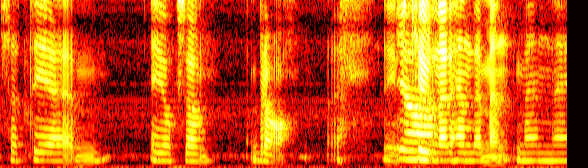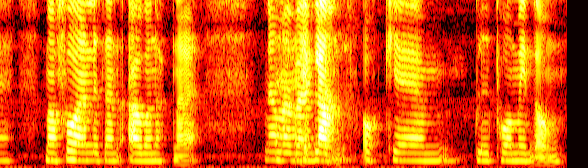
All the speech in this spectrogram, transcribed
Så att det ehm, är ju också bra. Det är ju Ja. kul när det händer men, men eh, man får en liten ögonöppnare ja, eh, ibland och ehm, blir påmind om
